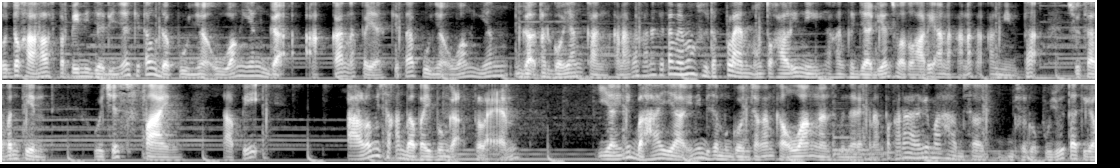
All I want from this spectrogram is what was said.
untuk hal-hal seperti ini jadinya kita udah punya uang yang nggak akan apa ya kita punya uang yang nggak tergoyangkan. Kenapa? Karena kita memang sudah plan untuk hal ini. Akan kejadian suatu hari anak-anak akan minta sweet seventeen which is fine. Tapi kalau misalkan bapak ibu nggak plan ya ini bahaya. Ini bisa menggoncangkan keuangan sebenarnya. Kenapa? Karena harganya mahal. Bisa bisa 20 juta 30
